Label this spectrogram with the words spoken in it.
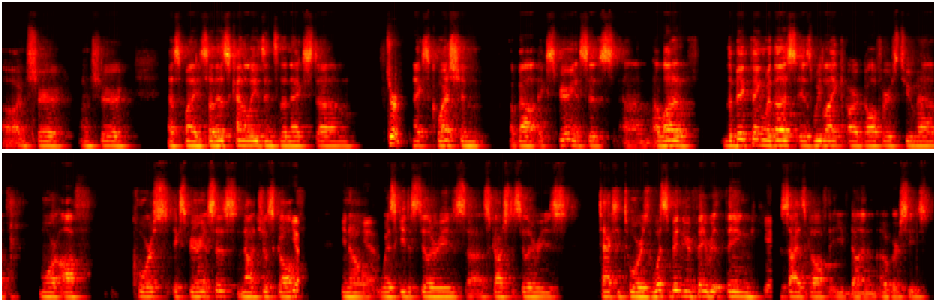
Oh, I'm sure. I'm sure. That's funny. So this kind of leads into the next um, sure next question about experiences. Um, a lot of the big thing with us is we like our golfers to have more off course experiences, not just golf. Yep. You know, yeah. whiskey distilleries, uh, Scotch distilleries, taxi tours. What's been your favorite thing yeah. besides golf that you've done overseas?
